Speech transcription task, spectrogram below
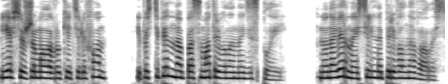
Я все сжимала в руке телефон и постепенно посматривала на дисплей. Но, наверное, сильно переволновалась,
